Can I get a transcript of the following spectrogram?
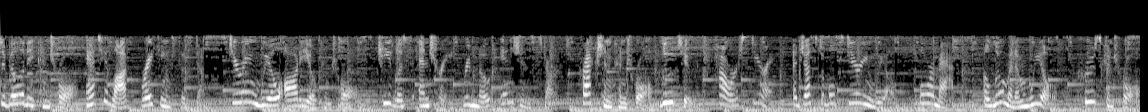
Stability control, anti-lock braking system, steering wheel audio controls, keyless entry, remote engine start, traction control, Bluetooth, power steering, adjustable steering wheel, floor mats, aluminum wheels, cruise control,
